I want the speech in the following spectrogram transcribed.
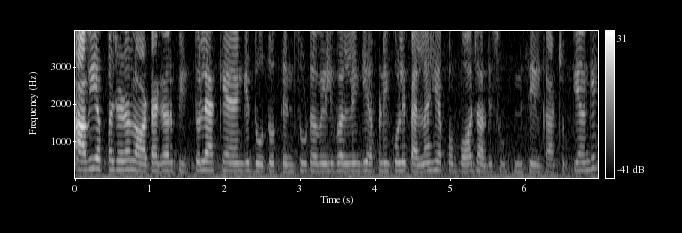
ਆ ਵੀ ਆਪਾਂ ਜਿਹੜਾ ਲੋਟ ਹੈਗਾ ਰਿਪੀਟ ਤੋਂ ਲੈ ਕੇ ਆਏਗੇ, ਦੋ ਤੋਂ ਤਿੰਨ ਸੂਟ ਅਵੇਲੇਬਲ ਨੇਗੇ। ਆਪਣੇ ਕੋਲੇ ਪਹਿਲਾਂ ਹੀ ਆਪਾਂ ਬਹੁਤ ਜ਼ਿਆਦਾ ਸੂਟ ਨੇ ਸੇਲ ਕਰ ਚੁੱਕੇ ਆਂਗੇ।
